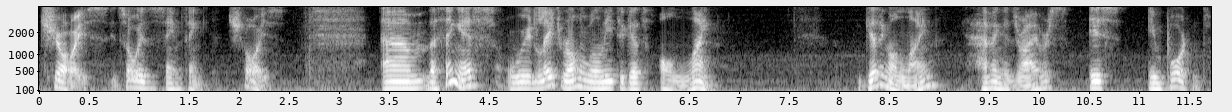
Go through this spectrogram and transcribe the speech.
Choice. It's always the same thing, choice. Um, the thing is, we later on we'll need to get online. Getting online, having the drivers is important,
